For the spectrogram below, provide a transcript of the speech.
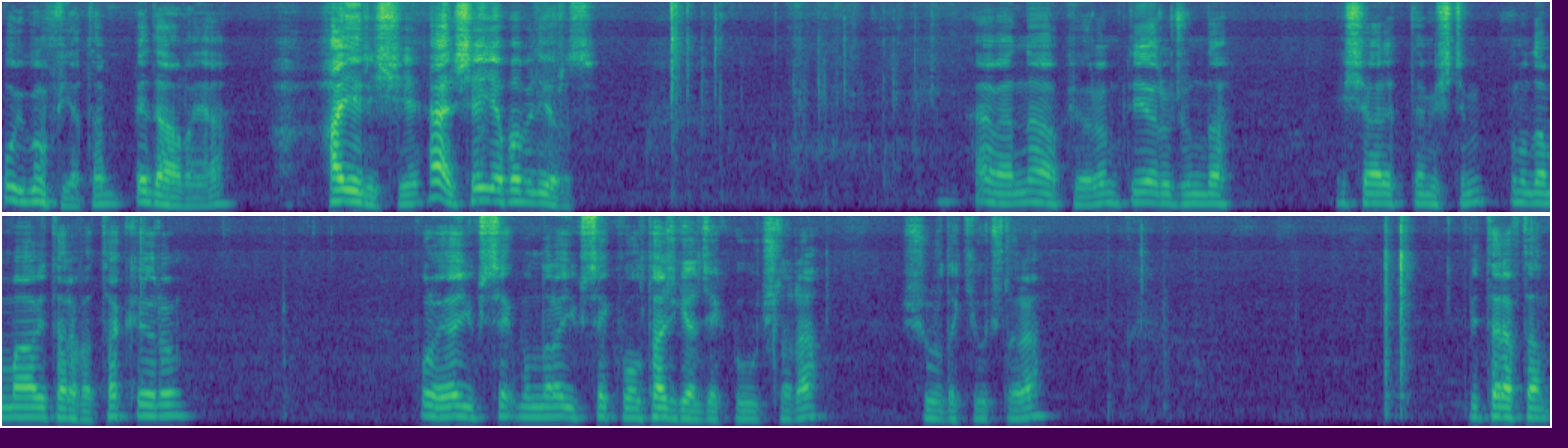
Uygun fiyata, bedavaya, hayır işi, her şey yapabiliyoruz. Hemen ne yapıyorum? Diğer ucunda işaretlemiştim. Bunu da mavi tarafa takıyorum. Buraya yüksek bunlara yüksek voltaj gelecek bu uçlara. Şuradaki uçlara. Bir taraftan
